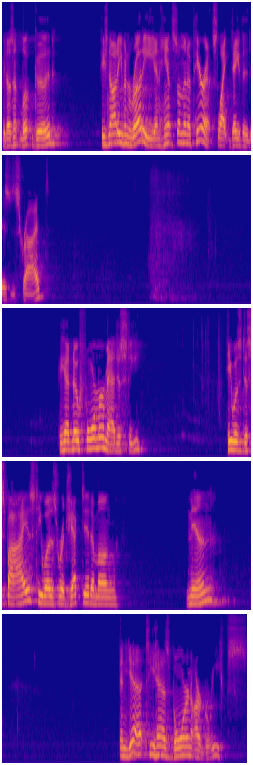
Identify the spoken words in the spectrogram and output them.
He doesn't look good. He's not even ruddy and handsome in appearance like David is described. He had no former majesty. He was despised. He was rejected among men. And yet, he has borne our griefs.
